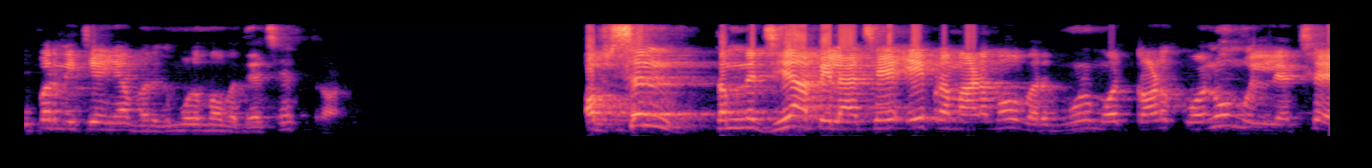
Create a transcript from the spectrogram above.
ઉપર નીચે અહીંયા વર્ગમૂળમાં વધે છે ત્રણ. ઓપ્શન તમને જે આપેલા છે એ પ્રમાણમાં વર્ગમૂળમાં ત્રણ કોનું મૂલ્ય છે?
